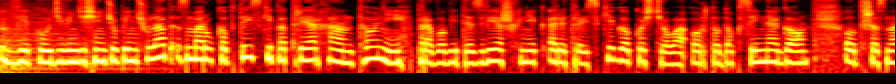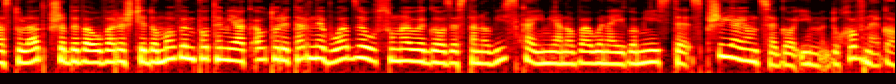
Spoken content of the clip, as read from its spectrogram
W wieku 95 lat zmarł koptyjski patriarcha Antoni, prawowity zwierzchnik erytrejskiego kościoła ortodoksyjnego. Od 16 lat przebywał w areszcie domowym po tym, jak autorytarne władze usunęły go ze stanowiska i mianowały na jego miejsce sprzyjającego im duchownego.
